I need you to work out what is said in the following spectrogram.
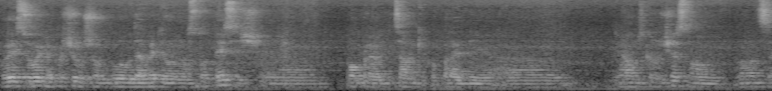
Коли я сьогодні почув, що буде виділено 100 тисяч, е, попри обіцянки попередні, я вам скажу чесно, мене це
